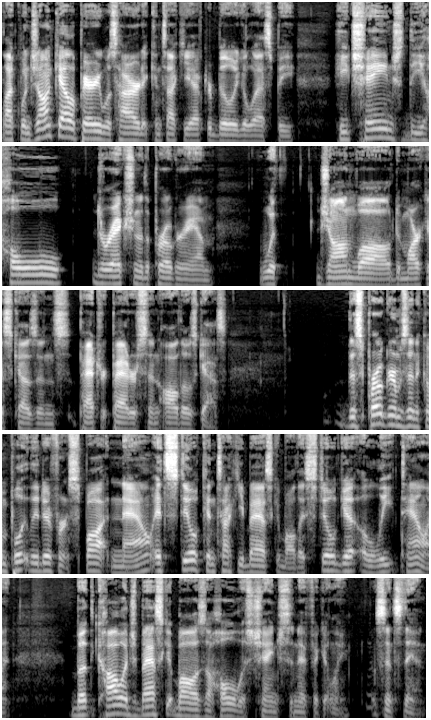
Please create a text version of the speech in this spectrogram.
Like when John Calipari was hired at Kentucky after Billy Gillispie, he changed the whole direction of the program with John Wall, DeMarcus Cousins, Patrick Patterson, all those guys. This program's in a completely different spot now. It's still Kentucky basketball. They still get elite talent, but college basketball as a whole has changed significantly since then.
